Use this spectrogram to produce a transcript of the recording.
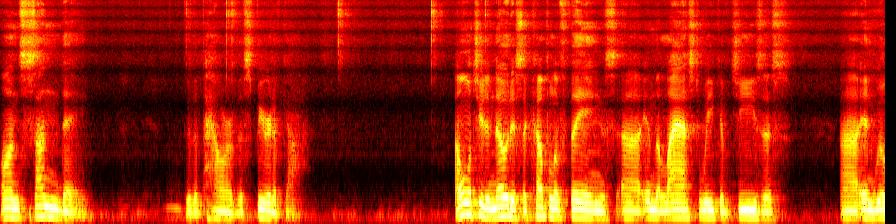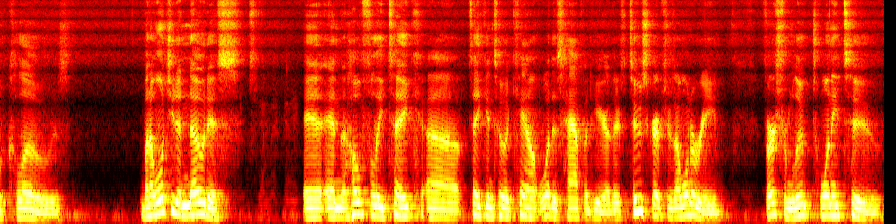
on Sunday through the power of the Spirit of God. I want you to notice a couple of things uh, in the last week of Jesus, uh, and we'll close. But I want you to notice and, and hopefully take, uh, take into account what has happened here. There's two scriptures I want to read. First from Luke 22,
